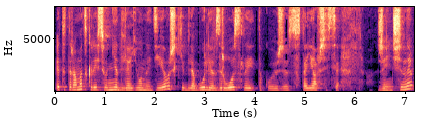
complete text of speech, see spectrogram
Этот аромат скорее всего не для юной девушки для более взрослой такой уже состоявшейся женщины.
